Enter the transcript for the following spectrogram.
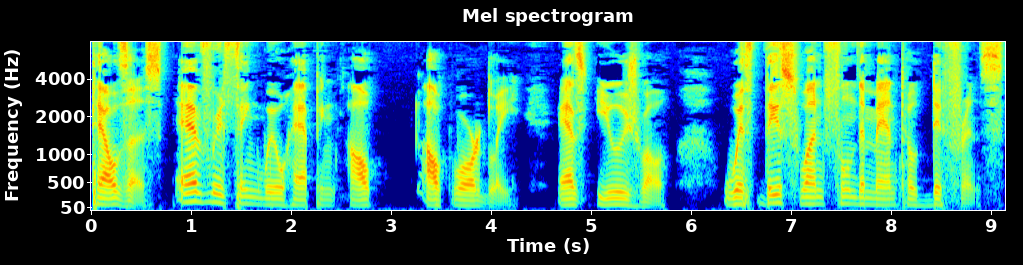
tells us everything will happen out, outwardly, as usual, with this one fundamental difference.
